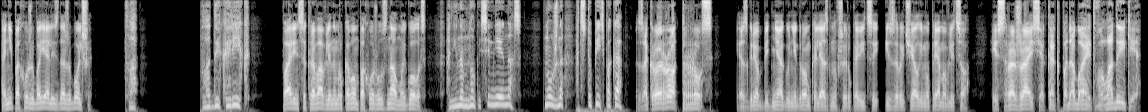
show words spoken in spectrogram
они, похоже, боялись даже больше. «Фла... «Владыка Рик!» Парень с окровавленным рукавом, похоже, узнал мой голос. «Они намного сильнее нас. Нужно отступить пока...» «Закрой рот, трус!» Я сгреб беднягу, негромко лязгнувшей рукавицей, и зарычал ему прямо в лицо. «И сражайся, как подобает владыке!»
